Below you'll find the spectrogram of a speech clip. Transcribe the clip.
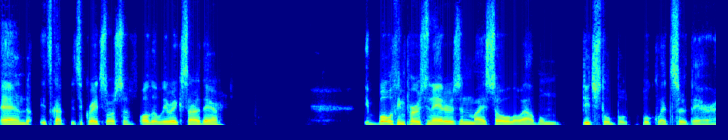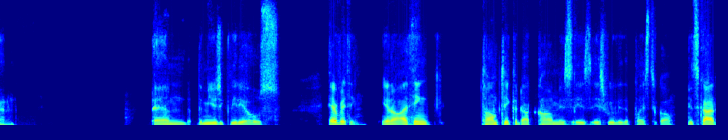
And it's got it's a great source of all the lyrics are there both impersonators and my solo album digital book, booklets are there and and the music videos everything you know i think tomtika.com is is is really the place to go. It's got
